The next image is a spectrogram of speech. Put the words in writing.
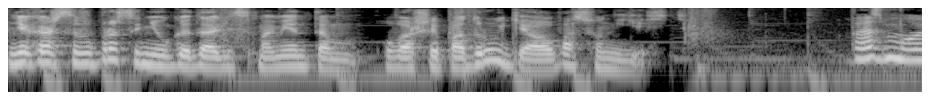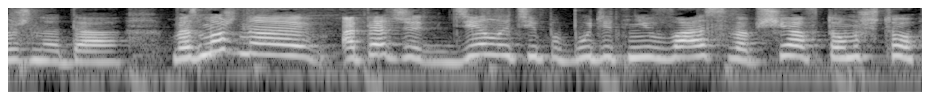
Мне кажется, вы просто не угадали с моментом у вашей подруги, а у вас он есть. Возможно, да. Возможно, опять же, дело, типа, будет не в вас вообще, а в том, что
